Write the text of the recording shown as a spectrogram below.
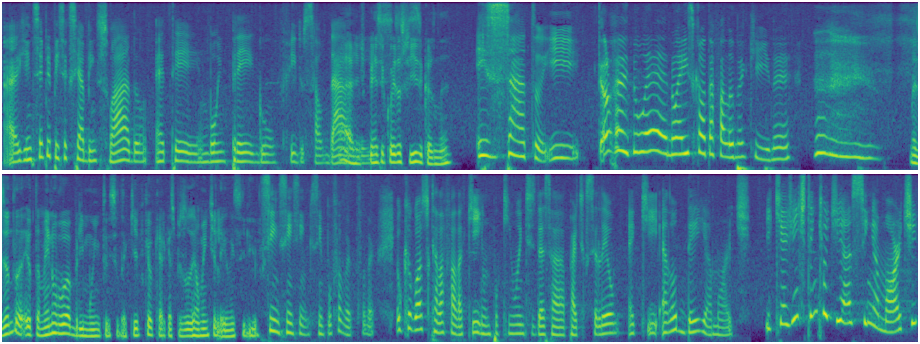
a gente sempre pensa que ser abençoado é ter um bom emprego, filhos É, saudáveis. a gente pensa em coisas físicas, né? Exato. E não é, não é isso que ela tá falando aqui, né? Mas eu, eu também não vou abrir muito isso daqui, porque eu quero que as pessoas realmente leiam esse livro. Sim, sim, sim, sim, por favor, por favor. O que eu gosto que ela fala aqui, um pouquinho antes dessa parte que você leu, é que ela odeia a morte. E que a gente tem que odiar sim a morte,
